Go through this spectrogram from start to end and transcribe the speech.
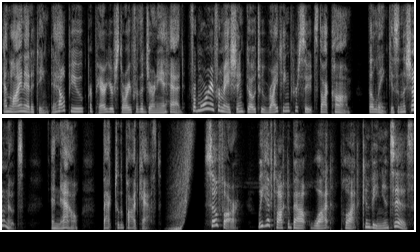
and line editing to help you prepare your story for the journey ahead. For more information, go to writingpursuits.com. The link is in the show notes. And now, back to the podcast. So far, we have talked about what plot convenience is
